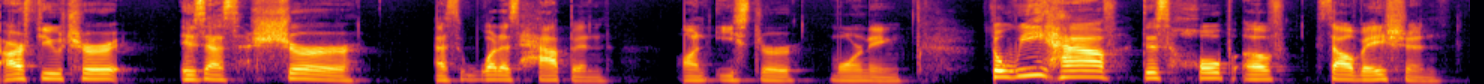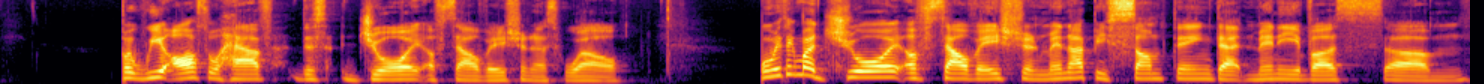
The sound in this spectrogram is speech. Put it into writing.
Our future is as sure as what has happened on Easter morning. So we have this hope of salvation, but we also have this joy of salvation as well. When we think about joy of salvation, may not be something that many of us um,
